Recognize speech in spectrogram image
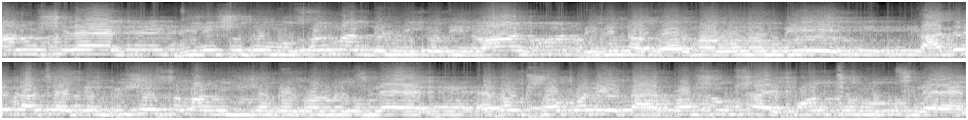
মানুষ ছিলেন, যিনি শুধু মুসলমানদের নিকটই নন, বিভিন্ন ধর্মাবলম্বী, তাদের কাছে একজন বিশ্বস্ত মানুষ হিসেবে গণ্য ছিলেন এবং সকলে তার প্রশংসায় পঞ্চমুখ ছিলেন।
